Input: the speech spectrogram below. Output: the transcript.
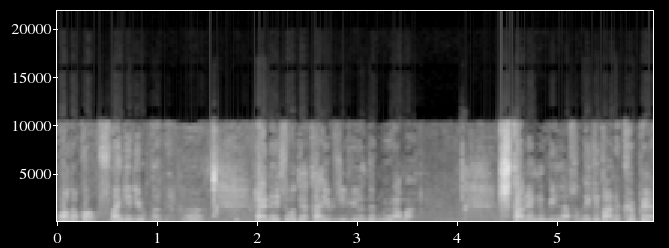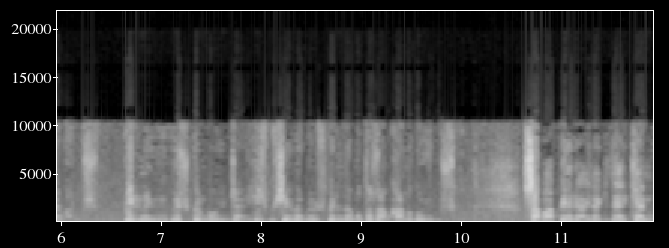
O da korkusundan gidiyor tabii. Evet. Her neyse o detayı bizi ilgilendirmiyor ama Stalin'in villasında iki tane köpeği varmış. Birini üç gün boyunca hiçbir şey vermemiş, birinde muntazam karnı doyurmuş. Sabah Beria ile giderken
